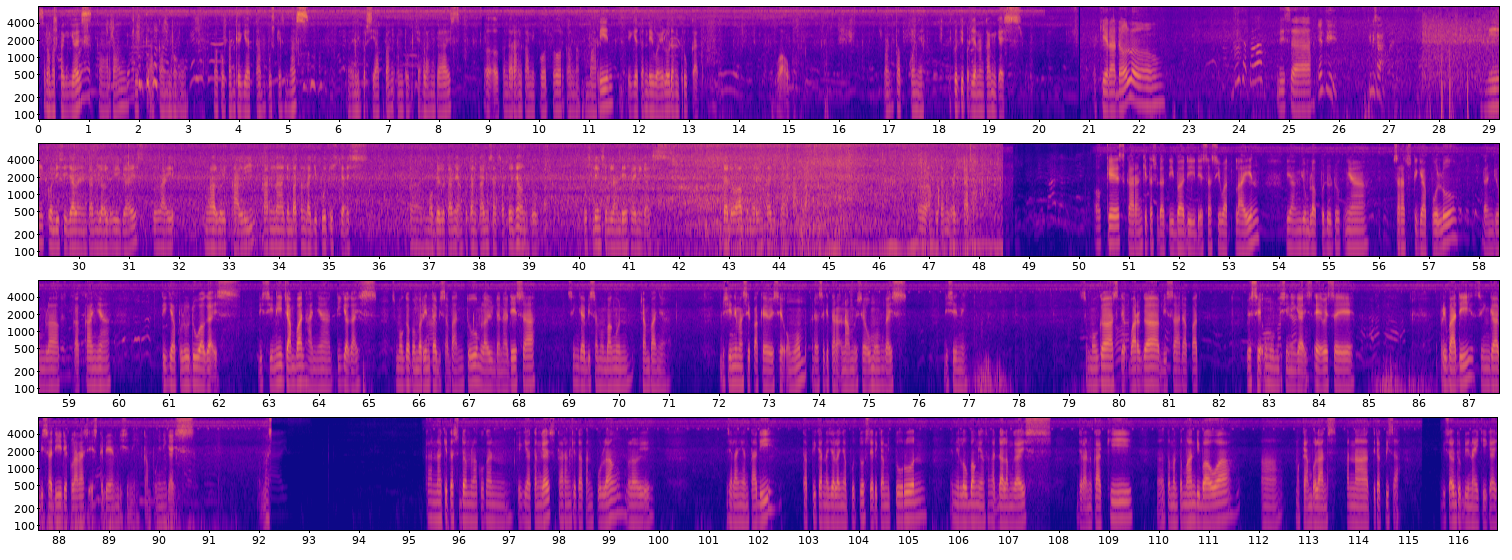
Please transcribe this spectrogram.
Selamat pagi guys. Sekarang kita akan mau melakukan kegiatan puskesmas. Nah, ini persiapan untuk jalan guys. E, kendaraan kami kotor karena kemarin kegiatan Dewaylo dan Trukat. Wow. Mantap pokoknya. Ikuti perjalanan kami guys. Tak kira dulu. Bisa. Enti, bisa. Ini kondisi jalan yang kami lalui guys, mulai melalui kali karena jembatan lagi putus guys. Uh, mobil kami, angkutan kami satu-satunya untuk pusling 9 desa ini guys. Kita doa pemerintah bisa tambah uh, angkutan kami. Oke, sekarang kita sudah tiba di desa Siwat lain yang jumlah penduduknya 130 dan jumlah kakaknya 32 guys. Di sini jamban hanya tiga guys. Semoga pemerintah bisa bantu melalui dana desa sehingga bisa membangun jambannya. Di sini masih pakai WC umum. Ada sekitar 6 WC umum guys di sini. Semoga setiap warga bisa dapat WC umum di sini guys. Eh WC pribadi sehingga bisa dideklarasi STBM di sini kampung ini guys. Mas karena kita sudah melakukan kegiatan guys sekarang kita akan pulang melalui jalan yang tadi. Tapi karena jalannya putus jadi kami turun. Ini lubang yang sangat dalam guys. Jalan kaki eh, teman-teman di bawah uh, pakai ambulans karena tidak bisa bisa untuk dinaiki guys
